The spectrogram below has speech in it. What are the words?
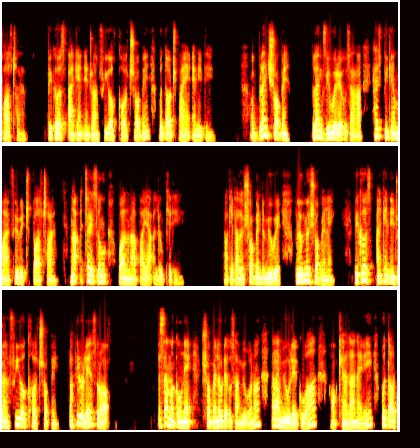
pastime because I can enjoy free of cost shopping without buying anything. A blank shopping blank ဈေးဝယ်တဲ့ဥစ္စာက has become my favorite pastime. ငါအကြိုက်ဆုံးဝါသနာပါရအလုပ်ဖြစ်တယ်။ Okay ဒါဆို shopping တစ်မျိုးပဲဘယ်လိုမျိုး shopping လဲ because I can enjoy free of cost shopping ဘာဖြစ်လို့လဲဆိုတော့ ပတ်သက်မကုန်တဲ့ shopping လုပ်တဲ့ဥစ္စာမျိုးပေါ့နော်အဲ့ဒါမျိုးကိုလည်းကိုကဟောခံစားနိုင်တယ် without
